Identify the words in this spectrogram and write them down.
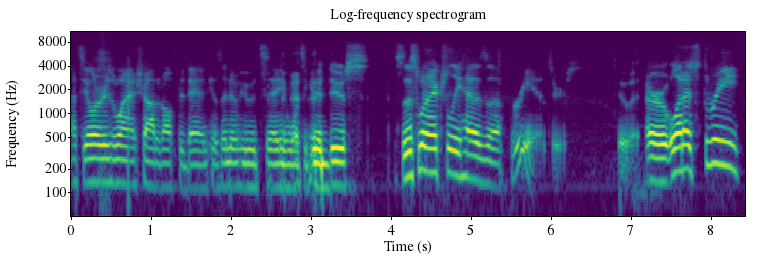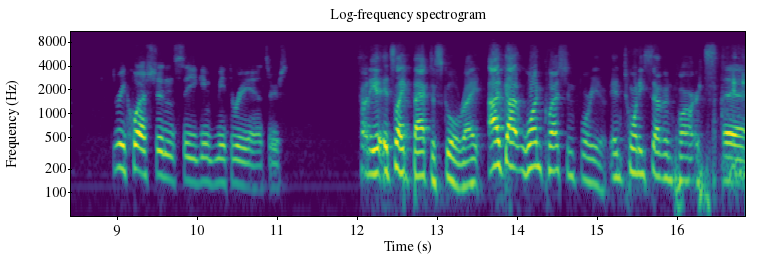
That's the only reason why I shot it off to Dan because I knew he would say he wants a good deuce. So this one actually has uh, three answers to it, or well, it has three three questions. So you give me three answers. Tony, it's like back to school, right? I've got one question for you in 27 parts. Eh.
